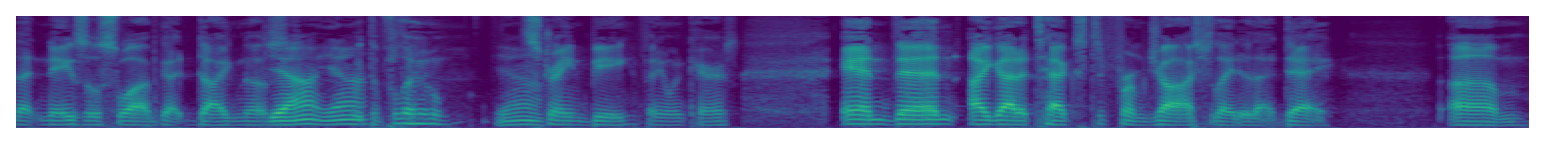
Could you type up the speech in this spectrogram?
that nasal swab, got diagnosed Yeah, yeah. with the flu, Yeah. strain B, if anyone cares. And then I got a text from Josh later that day, um,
